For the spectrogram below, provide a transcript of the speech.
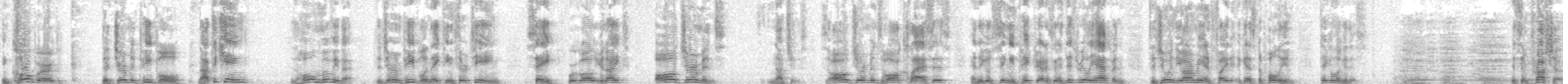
In Kolberg, the German people, not the king, the whole movie about the German people in 1813 say, we're going to unite all Germans, not Jews, so all Germans of all classes, and they go singing patriotic songs. This really happened to join the army and fight against Napoleon. Take a look at this. It's in Prussia.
